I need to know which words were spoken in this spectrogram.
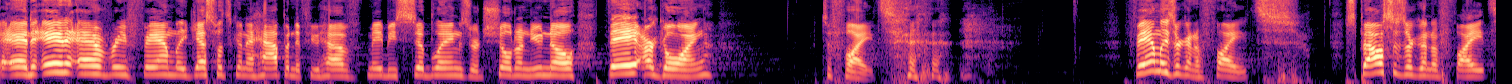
and in every family, guess what's going to happen if you have maybe siblings or children? You know they are going to fight. Families are going to fight. Spouses are going to fight.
